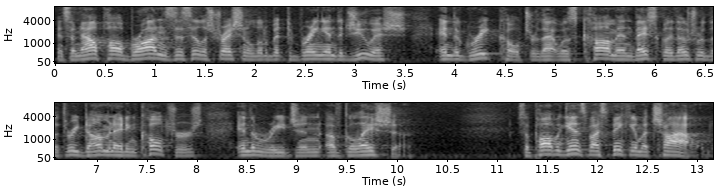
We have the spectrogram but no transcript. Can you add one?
And so now Paul broadens this illustration a little bit to bring in the Jewish and the Greek culture that was common. Basically, those were the three dominating cultures in the region of Galatia. So Paul begins by speaking of a child,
